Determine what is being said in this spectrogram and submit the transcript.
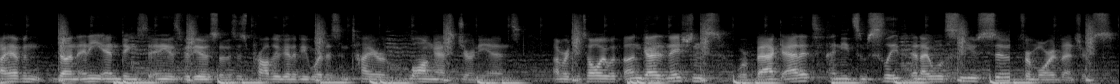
I haven't done any endings to any of this video, so this is probably going to be where this entire long ass journey ends. I'm Richie Tolley with Unguided Nations. We're back at it. I need some sleep, and I will see you soon for more adventures.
